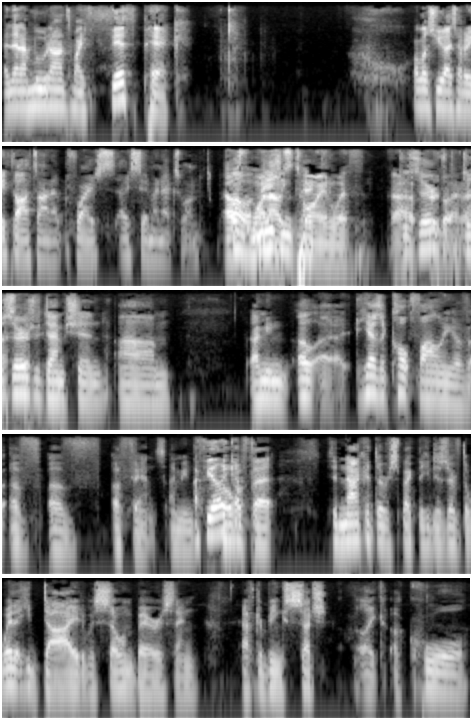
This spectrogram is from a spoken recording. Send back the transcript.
and then I'm moving on to my fifth pick. Unless you guys have any thoughts on it before I, I say my next one. That was Oh, the one I was amazing pick. toying with. Uh, deserves for the last deserves pick. redemption. Um, I mean, uh, uh, he has a cult following of of of, of fans. I mean, I feel like Boba I- Fett did not get the respect that he deserved. The way that he died was so embarrassing after being such like a cool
